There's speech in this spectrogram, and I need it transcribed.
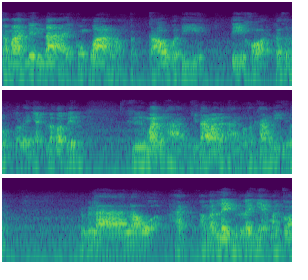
สามารถเล่นได้กว้างๆเนาะแบบเก้าก็ดีตีคอร์ดก็สนุกอะไรเงี้ย แล้วก็เป็นคือมาตรฐานกีตาร์มาตรฐานมันค่อนข้างดีนะแต่เวลาเราหัดเอามาเล่นอะไรเงี้ย มันก็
